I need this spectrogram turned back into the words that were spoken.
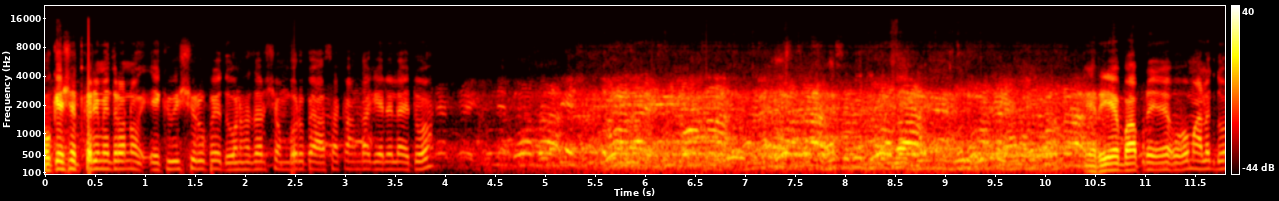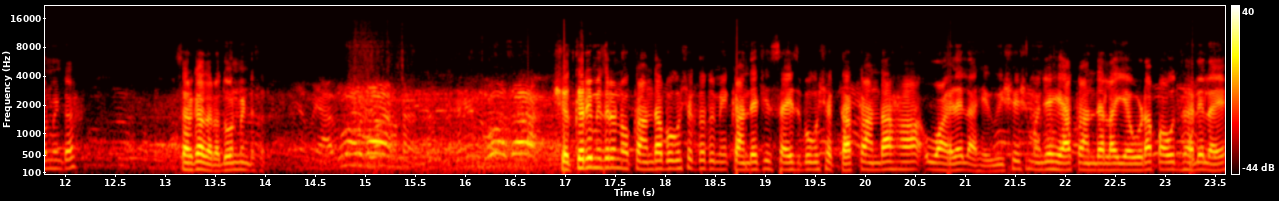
ओके शेतकरी मित्रांनो एकवीसशे रुपये दोन हजार शंभर रुपये असा कांदा गेलेला आहे तो. अरे बाप रे ओ मालक दोन मिनटं. सरका जरा दोन मिनटं सर. शेतकरी मित्रांनो कांदा बघू शकता तुम्ही. कांद्याची साईज बघू शकता. कांदा हा वाळलेला आहे. विशेष म्हणजे ह्या कांद्याला एवढा पाऊस झालेला आहे.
